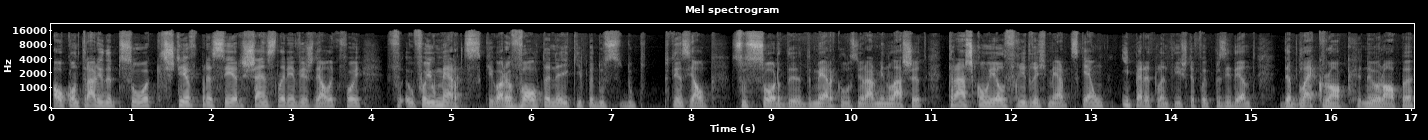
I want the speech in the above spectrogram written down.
Ao contrário da pessoa que esteve para ser chanceler em vez dela, que foi, foi o Merz, que agora volta na equipa do, do potencial sucessor de, de, Merkel, o Sr. Armin Laschet, traz com ele Friedrich Merz, que é um hiperatlantista, foi presidente da BlackRock na Europa,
